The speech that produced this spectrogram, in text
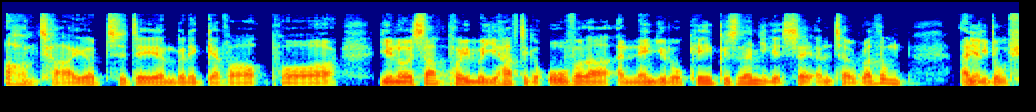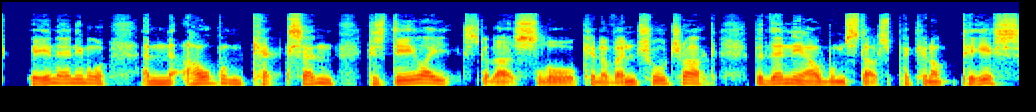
oh, I'm tired today, I'm going to give up. Or, you know, it's that point where you have to get over that and then you're okay because then you get set into a rhythm and yep. you don't feel pain anymore. And the album kicks in because Daylight's got that slow kind of intro track, but then the album starts picking up pace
